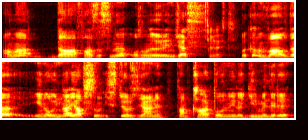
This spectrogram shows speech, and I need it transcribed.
Ama daha fazlasını o zaman öğreneceğiz. Evet. Bakalım Valve'da yeni oyunlar yapsın istiyoruz. Yani tam kart oyunuyla girmeleri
